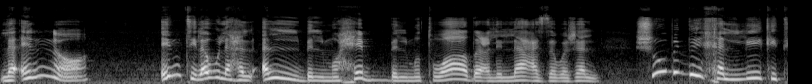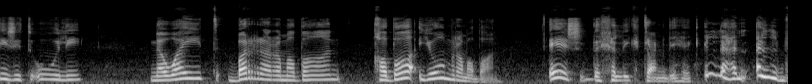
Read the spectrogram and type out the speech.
لأنه أنت لولا هالقلب المحب المتواضع لله عز وجل شو بده يخليك تيجي تقولي نويت برا رمضان قضاء يوم رمضان؟ إيش بده يخليك تعملي هيك؟ إلا هالقلب.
